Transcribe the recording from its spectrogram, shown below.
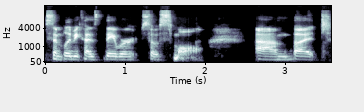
simply because they were so small. Um, but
